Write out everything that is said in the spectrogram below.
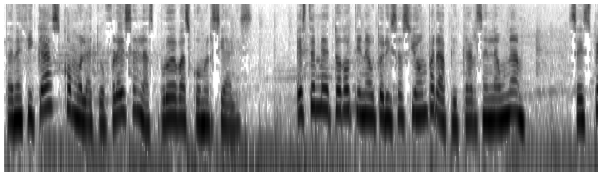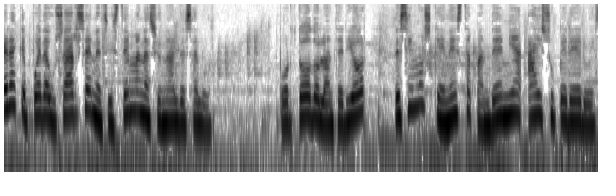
tan eficaz como la que ofrecen las pruebas comerciales. Este método tiene autorización para aplicarse en la UNAM. Se espera que pueda usarse en el Sistema Nacional de Salud. Por todo lo anterior, decimos que en esta pandemia hay superhéroes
